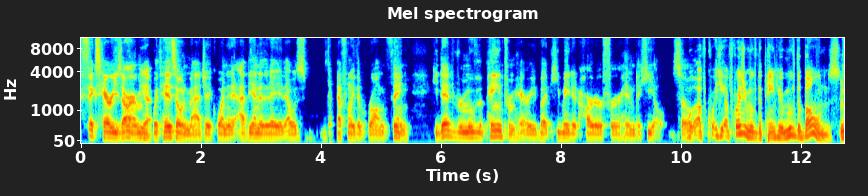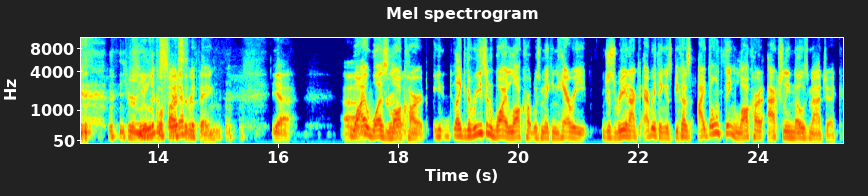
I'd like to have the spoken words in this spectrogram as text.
fix Harry's arm Yeah. with his own magic. When it, at the end of the day, that was definitely the wrong thing. He did remove the pain from Harry, but he made it harder for him to heal. So Well, of course, he of course removed the pain. He removed the bones. he, the liquefied everything. yeah. Um, why was brutal. Lockhart like the reason why Lockhart was making Harry just reenact everything is because I don't think Lockhart actually knows magic.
